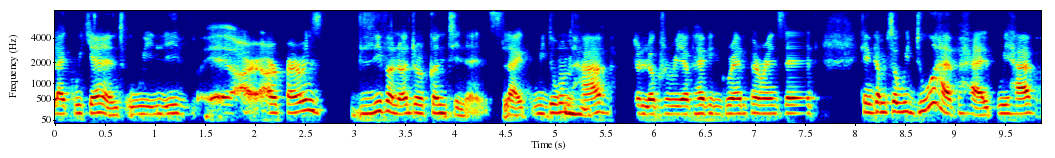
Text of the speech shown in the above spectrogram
like we can't we live our, our parents live on other continents. Like we don't mm-hmm. have the luxury of having grandparents that can come. So we do have help. We have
